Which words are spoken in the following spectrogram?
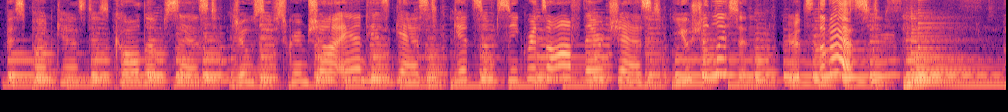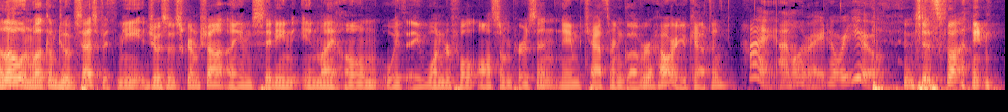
This podcast is called Obsessed. Joseph Scrimshaw and his guest get some secrets off their chest. You should listen, it's the best. Hello and welcome to Obsessed with me, Joseph Scrimshaw. I am sitting in my home with a wonderful, awesome person named Catherine Glover. How are you, Catherine? Hi, I'm all right. How are you? Just fine.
